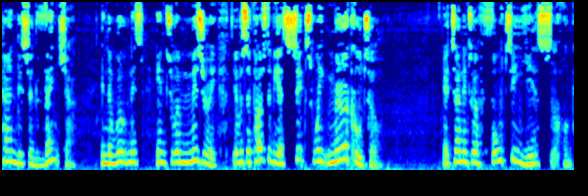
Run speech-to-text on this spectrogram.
turned this adventure in the wilderness into a misery. It was supposed to be a six week miracle tour, it turned into a 40 year slog.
